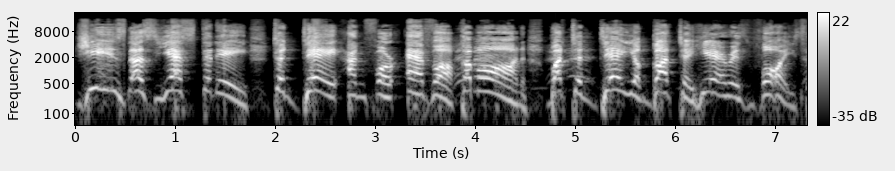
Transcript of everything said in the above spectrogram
Jesus yesterday, today, and forever. Come on. But today, Today you got to hear his voice.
